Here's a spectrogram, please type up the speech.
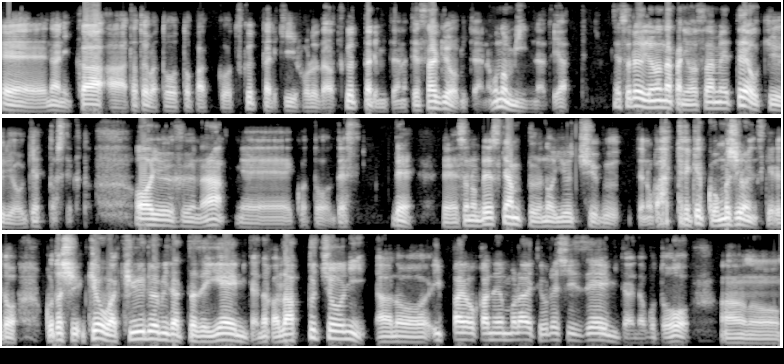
えー、何か、例えばトートパックを作ったり、キーホルダーを作ったりみたいな手作業みたいなものをみんなでやって、でそれを世の中に収めてお給料をゲットしていくというふうな、えー、ことです。で、えー、そのベースキャンプの YouTube ってのがあって、ね、結構面白いんですけれど、今年、今日は給料日だったぜ、イエーイみたいな、なんかラップ調に、あの、いっぱいお金もらえて嬉しいぜ、みたいなことを、あの、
